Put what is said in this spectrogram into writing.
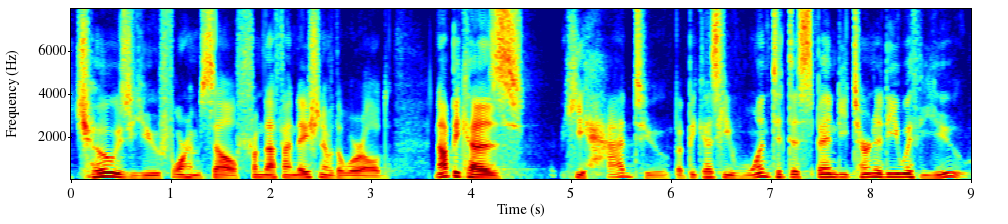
chose you for himself from the foundation of the world, not because he had to, but because he wanted to spend eternity with you.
